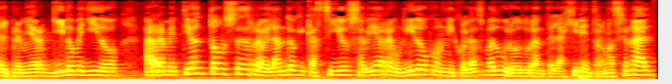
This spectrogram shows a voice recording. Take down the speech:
El premier Guido Bellido arremetió entonces revelando que Castillo se había reunido con Nicolás Maduro durante la gira internacional,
